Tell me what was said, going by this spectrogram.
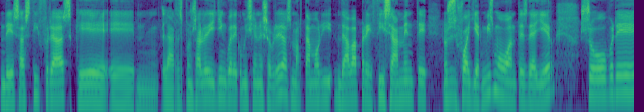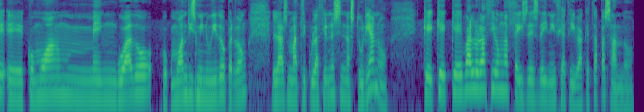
de esas cifras que eh, la responsable de Jingüe de Comisiones Obreras, Marta Mori, daba precisamente, no sé si fue ayer mismo o antes de ayer, sobre eh, cómo han menguado o cómo han disminuido, perdón, las matriculaciones en asturiano. ¿Qué, qué, qué valoración hacéis desde iniciativa? ¿Qué está pasando?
